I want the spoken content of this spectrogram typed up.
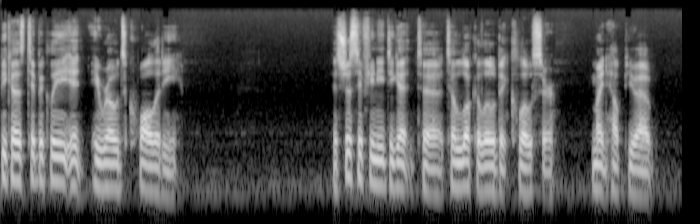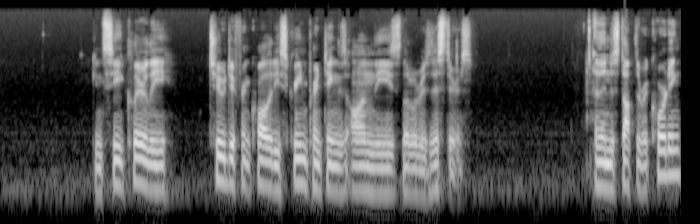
because typically it erodes quality. It's just if you need to get to, to look a little bit closer, might help you out. You can see clearly two different quality screen printings on these little resistors. And then to stop the recording,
